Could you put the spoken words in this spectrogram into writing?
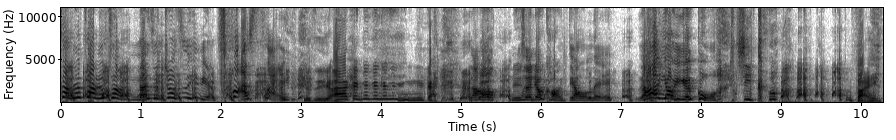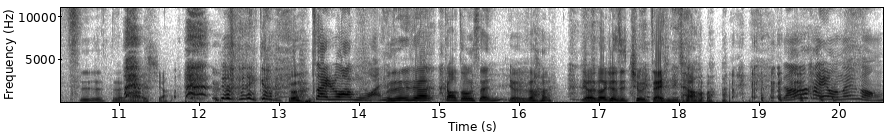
惨了惨了惨了，男生就是一脸哇塞，就是啊，干干干干干干干，然后女生就狂掉泪，然后又一个果几哭，白痴，真的很好笑。那个在乱玩不，是，现在高中生有的时候，有的时候就是处贼，你知道吗？然后还有那种。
